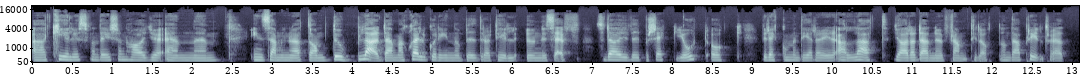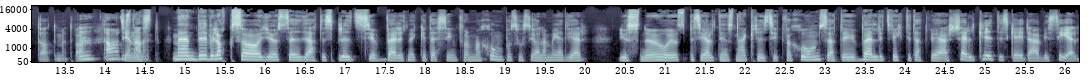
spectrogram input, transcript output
Akelius Foundation har ju en um, insamling nu att de dubblar där man själv går in och bidrar till Unicef. Så det har ju vi på Check gjort och vi rekommenderar er alla att göra det nu fram till 8 april tror jag att datumet var Mm, ja, senast. Men vi vill också ju säga att det sprids ju väldigt mycket desinformation på sociala medier just nu och speciellt i en sån här krissituation så att det är väldigt viktigt att vi är källkritiska i det vi ser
